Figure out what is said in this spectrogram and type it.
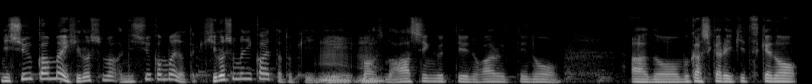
う2週間前広島2週間前だったっけ？広島に帰った時に、うんまあ、そのアーシングっていうのがあるっていうのをあの昔から行きつけの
